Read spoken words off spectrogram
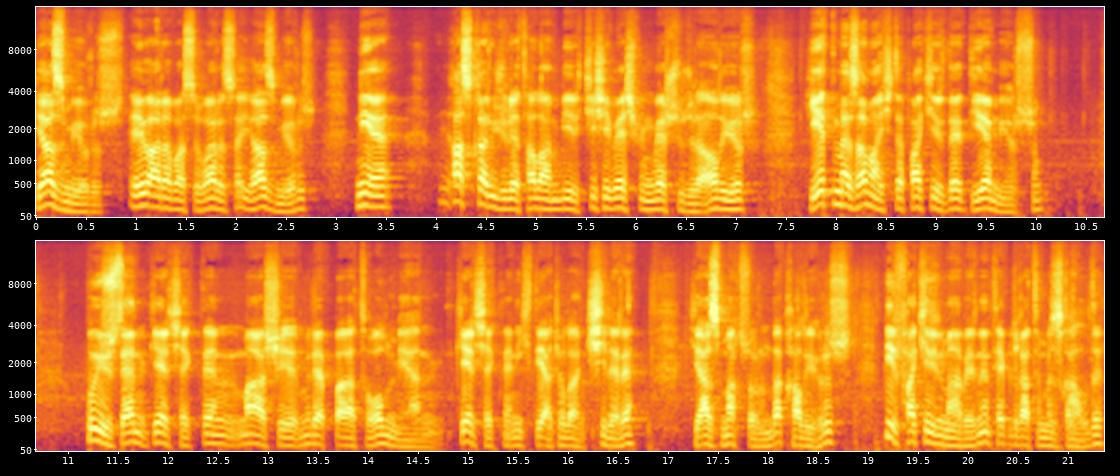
yazmıyoruz. Ev arabası varsa yazmıyoruz. Niye? Asgari ücret alan bir kişi 5500 lira alıyor. Yetmez ama işte fakir de diyemiyorsun. Bu yüzden gerçekten maaşı, mürebbaatı olmayan, gerçekten ihtiyaç olan kişilere yazmak zorunda kalıyoruz. Bir fakir ilmi haberinin tebligatımız kaldı.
